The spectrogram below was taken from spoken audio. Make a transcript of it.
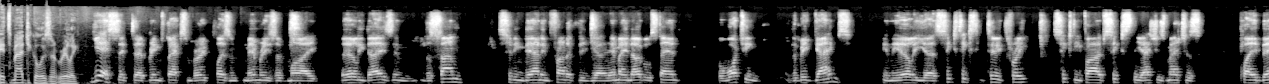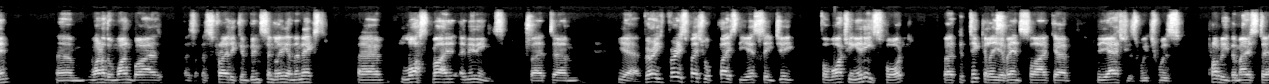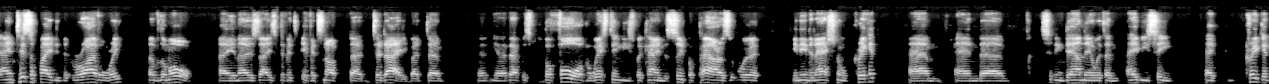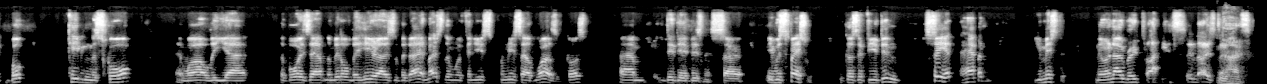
it's magical, isn't it, really? Yes, it uh, brings back some very pleasant memories of my early days in the sun, sitting down in front of the uh, MA Noble stand watching the big games in the early uh, 662 3, 65 6, the Ashes matches played then. Um, one of them won by Australia convincingly, and the next um, lost by an innings. But um, yeah, very, very special place, the SCG, for watching any sport, but particularly events like uh, the Ashes, which was probably the most uh, anticipated rivalry of them all uh, in those days, if it's, if it's not uh, today. But, um, uh, you know, that was before the West Indies became the superpower, as it were, in international cricket. Um, and uh, sitting down there with an ABC cricket book keeping the score, and while the uh, the boys out in the middle, the heroes of the day, and most of them were from New, from New South Wales, of course, um, did their business. So it was special because if you didn't see it happen, you missed it. There were no replays in those days.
